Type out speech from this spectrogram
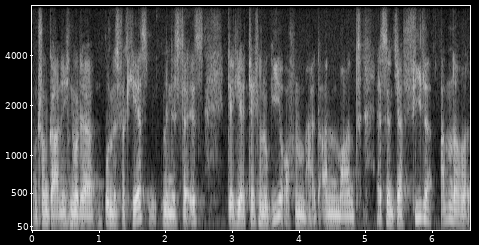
und schon gar nicht nur der Bundesverkehrsminister ist, der hier Technologieoffenheit anmahnt. Es sind ja viele andere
